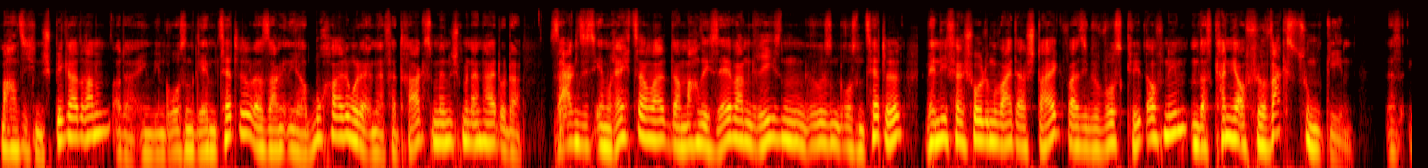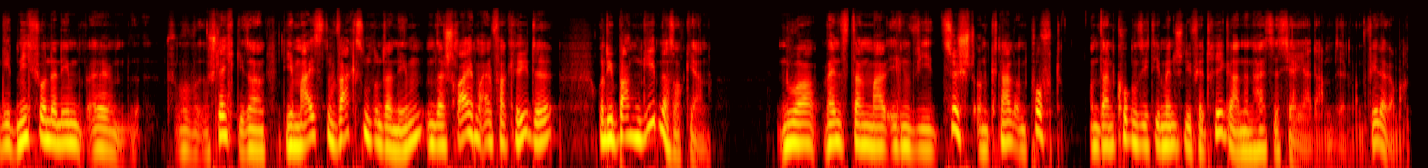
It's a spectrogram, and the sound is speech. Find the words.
Machen sich einen Spicker dran oder irgendwie einen großen gelben Zettel oder sagen in ihrer Buchhaltung oder in der Vertragsmanagementeinheit oder sagen sie es ihrem Rechtsanwalt, dann machen sie sich selber einen riesen, riesengroßen Zettel, wenn die Verschuldung weiter steigt, weil sie bewusst Kredit aufnehmen. Und das kann ja auch für Wachstum gehen. Das geht nicht für Unternehmen äh, schlecht geht, sondern die meisten Wachstumsunternehmen unterschreiben einfach Kredite und die Banken geben das auch gern. Nur wenn es dann mal irgendwie zischt und knallt und pufft und dann gucken sich die Menschen die Verträge an, dann heißt es ja, ja, da haben sie einen Fehler gemacht.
